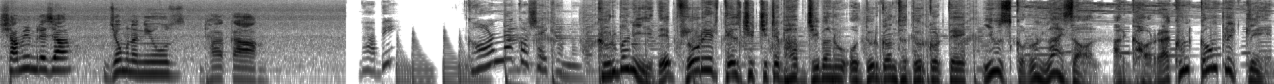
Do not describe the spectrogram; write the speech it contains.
শামীম রেজা যমুনা নিউজ ঢাকা। ভাবি ঘর না কষাইখানা কুরবানি ঈদে ফ্লোরের তেল চিটচিটে ভাব জীবাণু ও দুর্গন্ধ দূর করতে ইউজ করুন লাইজল আর ঘর রাখুন কমপ্লিট ক্লিন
